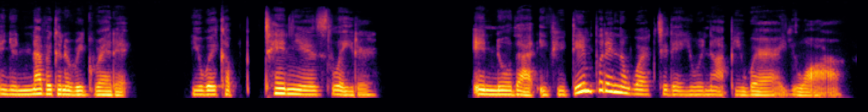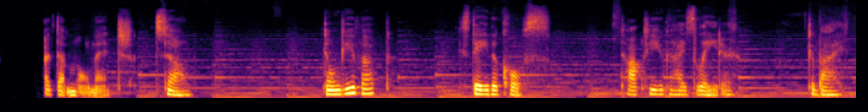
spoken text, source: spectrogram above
and you're never going to regret it. You wake up 10 years later and know that if you didn't put in the work today, you would not be where you are at that moment. So don't give up, stay the course. Talk to you guys later. Goodbye.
